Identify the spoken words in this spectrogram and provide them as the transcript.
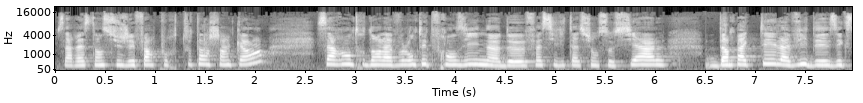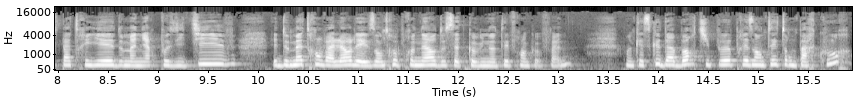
Ça reste un sujet phare pour tout un chacun. Ça rentre dans la volonté de Franzine de facilitation sociale, d'impacter la vie des expatriés de manière positive et de mettre en valeur les entrepreneurs de cette communauté francophone. Donc, est-ce que d'abord tu peux présenter ton parcours,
